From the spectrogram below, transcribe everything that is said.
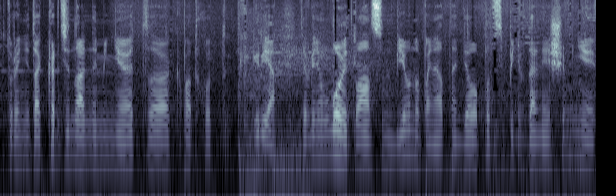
которые не так кардинально меняют э, подход к игре. Тем временем ловит Лансен Бим, но, понятное дело, подцепить в дальнейшем не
